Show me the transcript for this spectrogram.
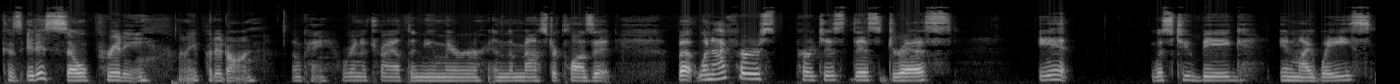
because it is so pretty. Let me put it on. Okay, we're going to try out the new mirror in the master closet. But when I first purchased this dress, it was too big in my waist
